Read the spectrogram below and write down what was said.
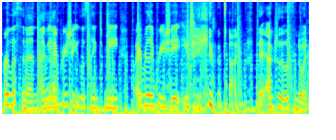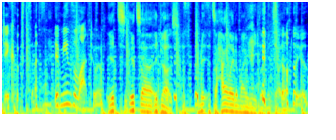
for listening. I mean, I appreciate you listening to me, but I really appreciate you taking the time to actually listen to what Jacob says. It means a lot to him. It's it's uh it does. It- it's a highlight of my week. Let me It tell you. totally is.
